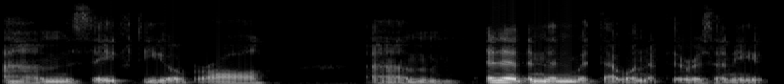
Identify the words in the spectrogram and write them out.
um, the safety overall. Um, and then and then with that one, if there was any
